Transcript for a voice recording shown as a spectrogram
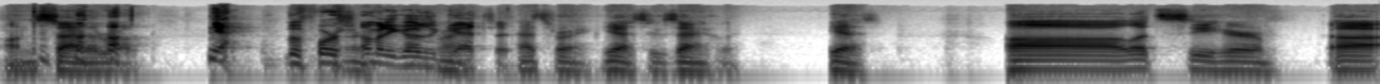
on the side of the road. Yeah, before somebody goes and Right. gets it. That's right. Yes, exactly. Yes. Uh, let's see here. Uh,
